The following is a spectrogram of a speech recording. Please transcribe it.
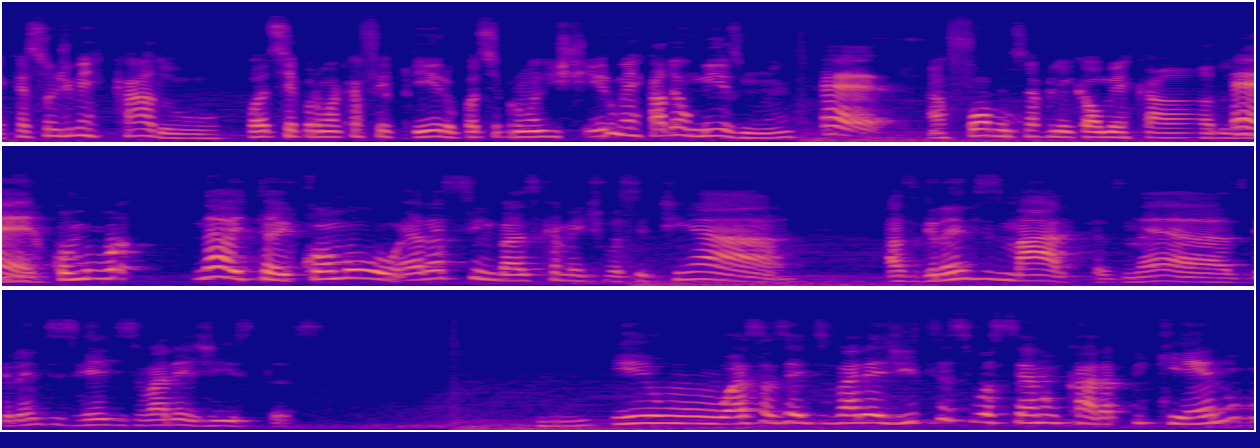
É questão de mercado. Pode ser para uma cafeteira, pode ser para uma lixeira, o mercado é o mesmo, né? É. A forma de se aplicar o mercado. É, né? como. Não, então, e como era assim, basicamente, você tinha as grandes marcas, né? As grandes redes varejistas. Uhum. E o, essas redes varejistas, se você era um cara pequeno,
